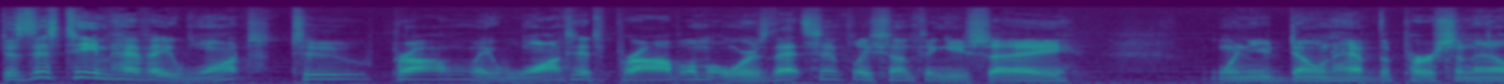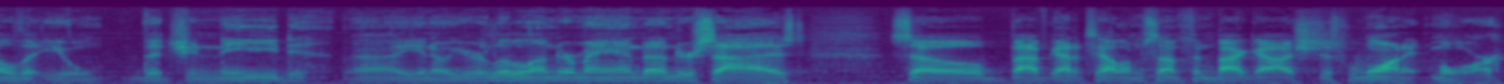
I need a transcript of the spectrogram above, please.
Does this team have a want to problem, a want it problem, or is that simply something you say – when you don't have the personnel that you that you need. Uh, you know, you're a little undermanned, undersized. So I've got to tell them something. By gosh, just want it more.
